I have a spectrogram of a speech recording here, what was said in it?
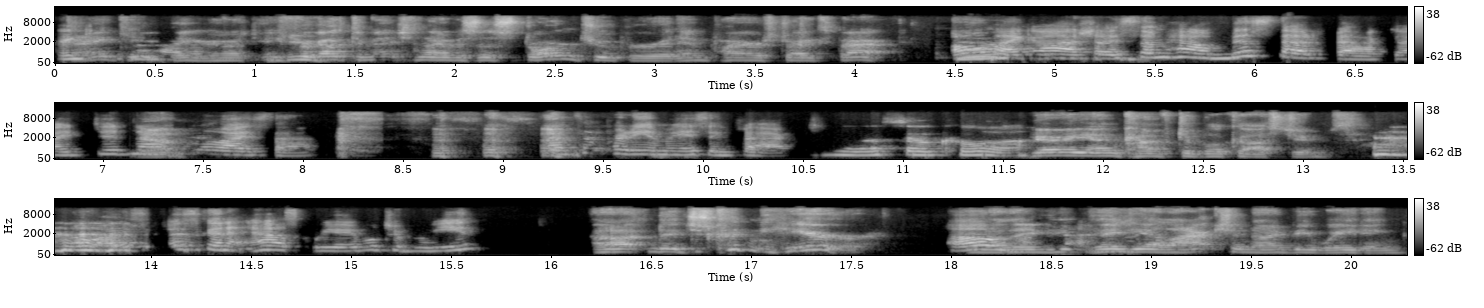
Thank, Thank you. Thank you very much. You, you forgot to mention I was a stormtrooper in Empire Strikes Back. Oh my gosh, I somehow missed that fact. I did not yeah. realize that. That's a pretty amazing fact. Yeah, that's so cool. Very uncomfortable costumes. oh, I was, was going to ask, were you able to breathe? Uh, they just couldn't hear. Oh, you know, they, they'd yell action, I'd be waiting.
